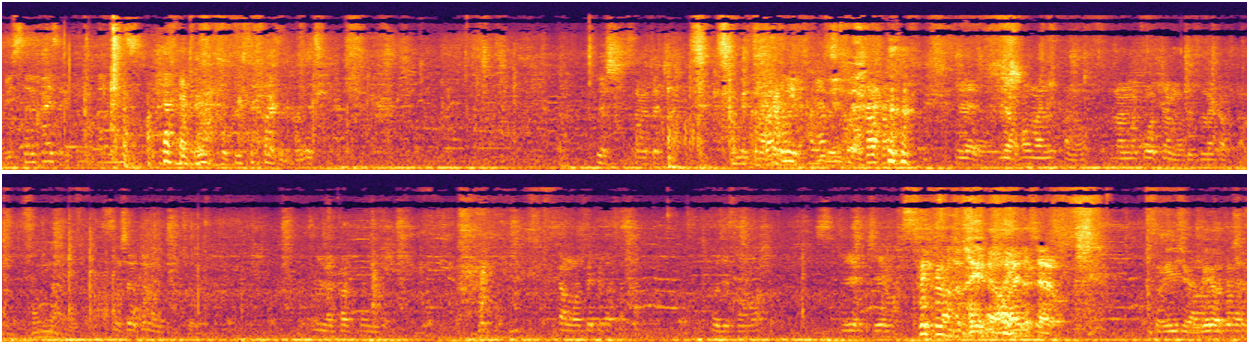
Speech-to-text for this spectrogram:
クリスタルカイターってわかります。よし、冷めとき。冷めとき。いやいや、いや、ほんまに、あの、何の貢献もできなかったんで。そんな。そうしようと思って。みんなかっこいいんで。頑張ってください。おじさんは。消え、消えます。お前たちやろそれ以上上はどうしよう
